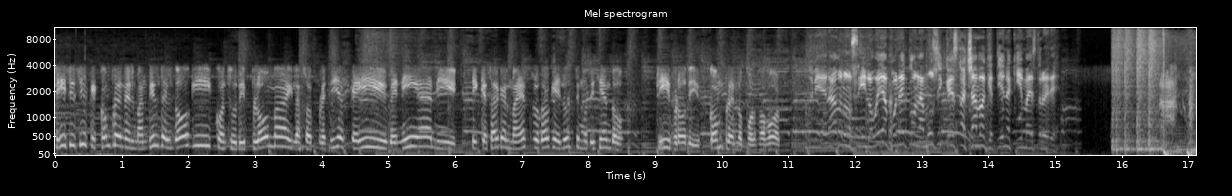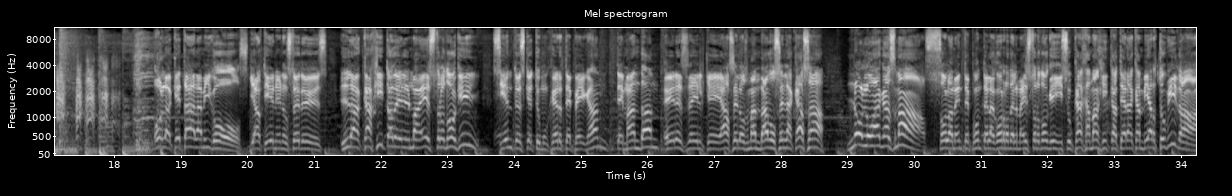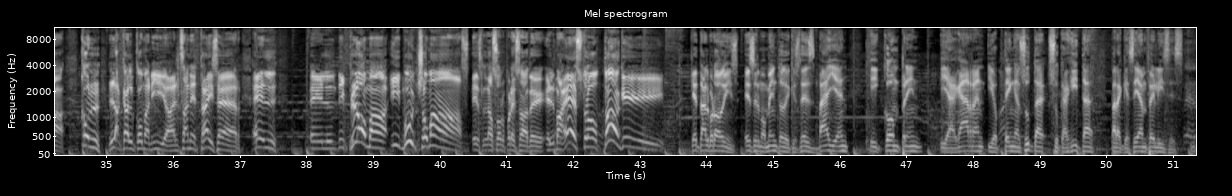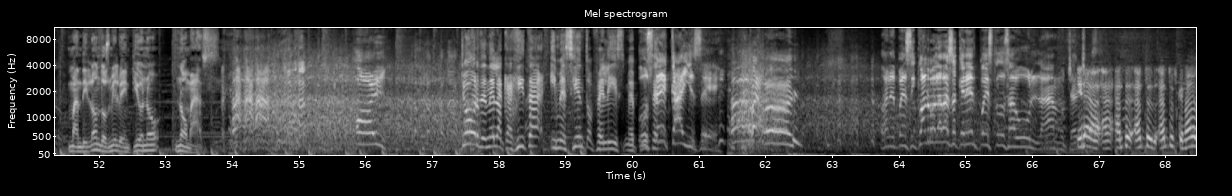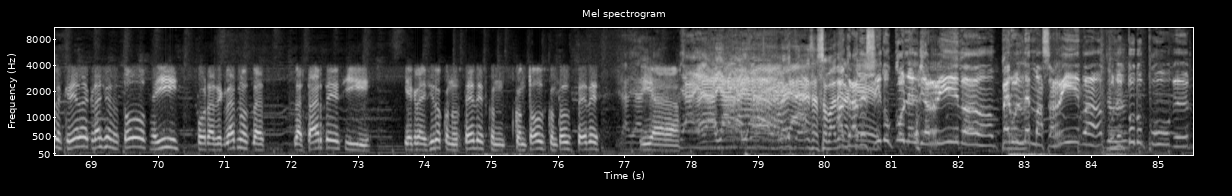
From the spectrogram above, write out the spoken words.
Sí, sí, sí, que compren el mandil del doggy con su diploma y las sorpresillas que ahí venían y, y que salga el maestro doggy el último diciendo, sí, Brody, cómprenlo por favor. Muy bien, vámonos. Y lo voy a poner con la música esta chava que tiene aquí, maestro Ere. Hola, ¿qué tal amigos? ¿Ya tienen ustedes la cajita del maestro Doggy? ¿Sientes que tu mujer te pega? ¿Te mandan? ¿Eres el que hace los mandados en la casa? No lo hagas más. Solamente ponte la gorra del maestro Doggy y su caja mágica te hará cambiar tu vida. Con la calcomanía, el sanitizer, el... El diploma y mucho más. Es la sorpresa de el maestro Doggy. ¿Qué tal, Brody? Es el momento de que ustedes vayan y compren y agarran y obtengan su, ta- su cajita para que sean felices. Mandilón 2021, no más. ¡Ay! Yo ordené la cajita y me siento feliz. Me puse. ¡Usted cállese! Vale, pues, ¿y cuál rola vas a querer, pues, tú, Saúl? Ah, muchachos. Mira, antes, antes, antes que nada les quería dar gracias a todos ahí por arreglarnos las, las tardes y, y agradecido con ustedes, con, con todos, con todos ustedes. y a... Esa sobadera Agradecido con el de arriba, pero el de más arriba, con el todo poder.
